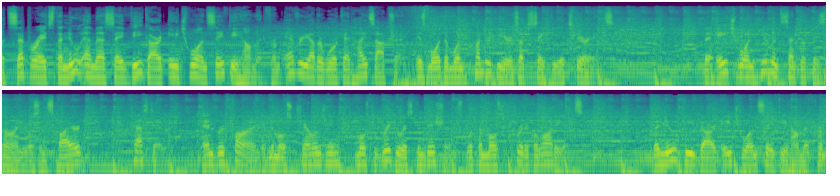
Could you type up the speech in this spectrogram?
What separates the new MSA V-Gard H1 safety helmet from every other work at heights option is more than 100 years of safety experience. The H1 human-centered design was inspired, tested, and refined in the most challenging, most rigorous conditions with the most critical audience. The new V-Gard H1 safety helmet from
